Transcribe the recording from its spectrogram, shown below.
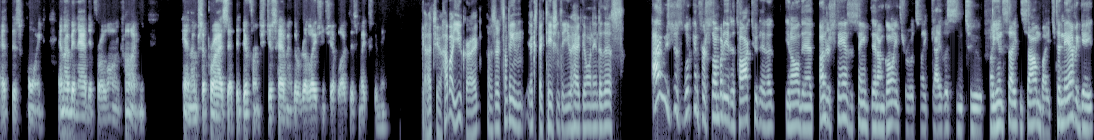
at this point. And I've been at it for a long time. And I'm surprised at the difference just having the relationship like this makes to me. Gotcha. How about you, Greg? Was there something expectations that you had going into this? I was just looking for somebody to talk to that uh, you know that understands the same that I'm going through. It's like I listen to the insight and sound bites to navigate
